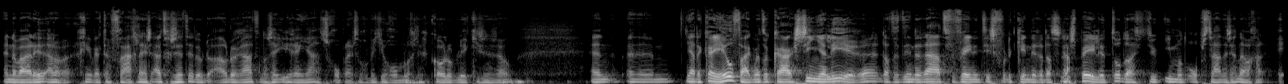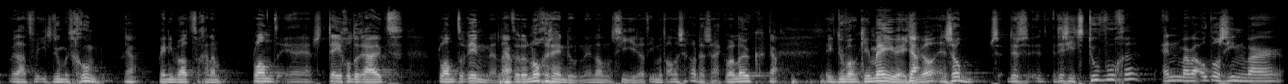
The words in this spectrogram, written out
En dan waren, er, werd er vragenlijst uitgezet door de ouderraad. En dan zei iedereen, ja, het schoolplein is toch een beetje rommelig, liggen kolenblikjes en zo. En um, ja, dan kan je heel vaak met elkaar signaleren dat het inderdaad vervelend is voor de kinderen dat ze daar spelen. Totdat natuurlijk iemand opstaat en zegt, nou, we gaan, laten we iets doen met groen. Ja. Ik weet niet wat, we gaan een plant, eh, tegel eruit, plant erin. En laten we er nog eens een doen. En dan zie je dat iemand anders zegt, oh, dat is eigenlijk wel leuk. Ja. Ik doe wel een keer mee, weet je wel. En zo, dus het is iets toevoegen. En maar we ook wel zien waar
